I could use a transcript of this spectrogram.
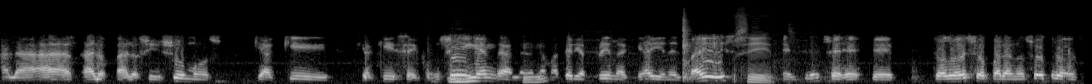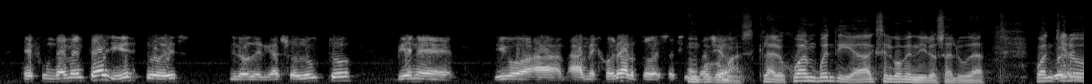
a, la, a, los, a los insumos que aquí que aquí se consiguen, a la, materia prima que hay en el país. Sí. Entonces, este, todo eso para nosotros es fundamental y esto es lo del gasoducto viene digo a, mejorar toda esa situación. Un poco más. Claro, Juan, buen día. Axel Govendi lo saluda. Juan, quiero,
